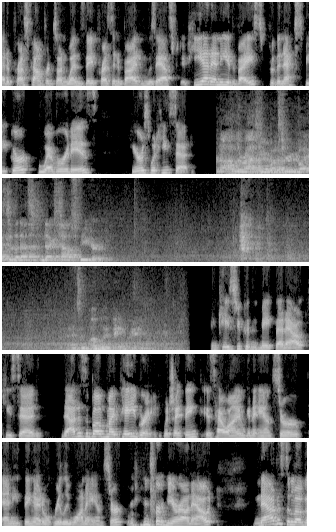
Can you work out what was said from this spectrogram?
At a press conference on Wednesday, President Biden was asked if he had any advice for the next speaker, whoever it is. Here's what he said. Not that they're asking, what's your advice to the next, next House Speaker? That's above my pay grade. In case you couldn't make that out, he said, that is above my pay grade, which I think is how I'm going to answer anything I don't really want to answer from here on out. Now to some of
